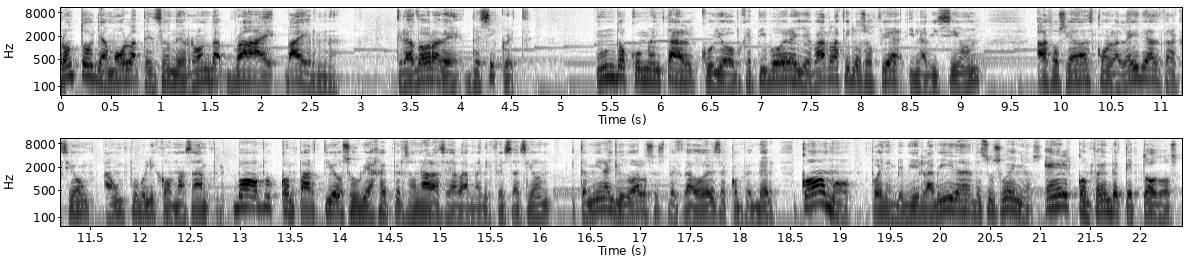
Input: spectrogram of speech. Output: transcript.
pronto llamó la atención de Rhonda Byrne, creadora de The Secret, un documental cuyo objetivo era llevar la filosofía y la visión asociadas con la ley de atracción a un público más amplio. Bob compartió su viaje personal hacia la manifestación y también ayudó a los espectadores a comprender cómo pueden vivir la vida de sus sueños. Él comprende que todos,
